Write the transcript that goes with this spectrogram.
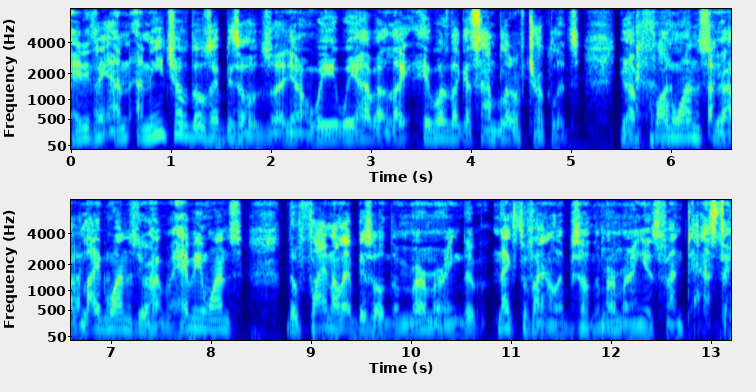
83 and, and each of those episodes uh, you know we, we have a like it was like a sampler of chocolates. You have fun ones you have light ones you have heavy ones. The final episode the murmuring the next to final episode the murmuring is fantastic.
